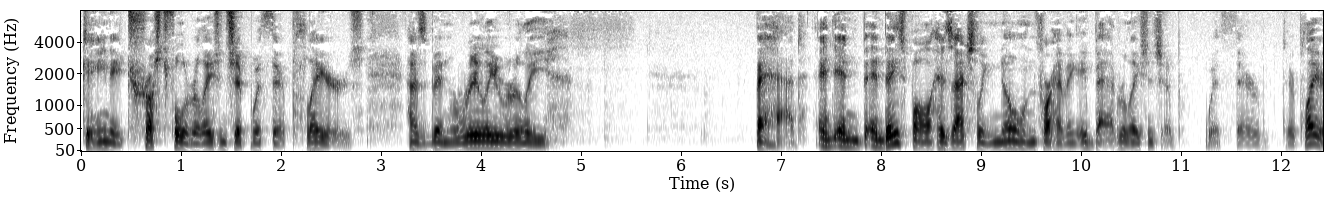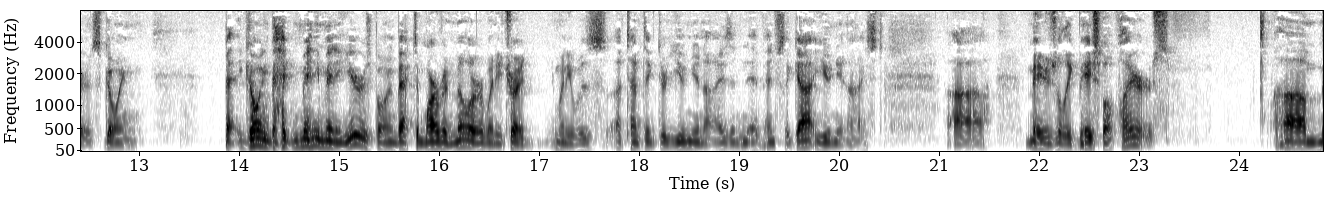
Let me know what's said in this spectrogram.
gain a trustful relationship with their players has been really, really bad. And, and, and baseball has actually known for having a bad relationship with their, their players going going back many many years going back to Marvin Miller when he tried when he was attempting to unionize and eventually got unionized uh, Major League Baseball players um,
